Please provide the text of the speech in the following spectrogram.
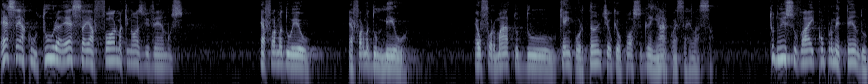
Essa é a cultura, essa é a forma que nós vivemos. É a forma do eu, é a forma do meu. É o formato do que é importante, é o que eu posso ganhar com essa relação. Tudo isso vai comprometendo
